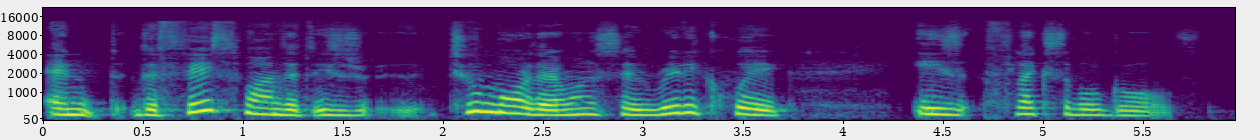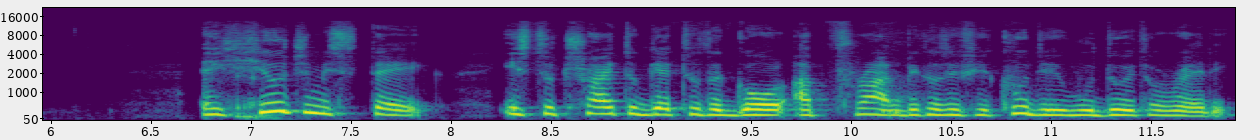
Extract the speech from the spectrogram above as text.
And the fifth one that is two more that i want to say really quick is flexible goals. A huge mistake is to try to get to the goal up front because if you could, you would do it already.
